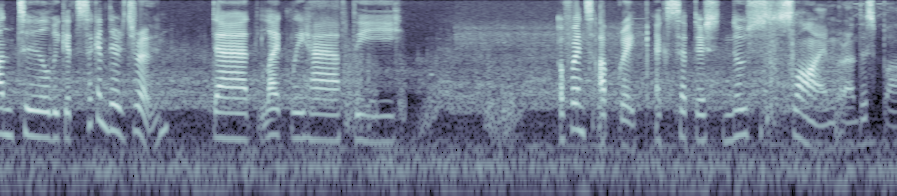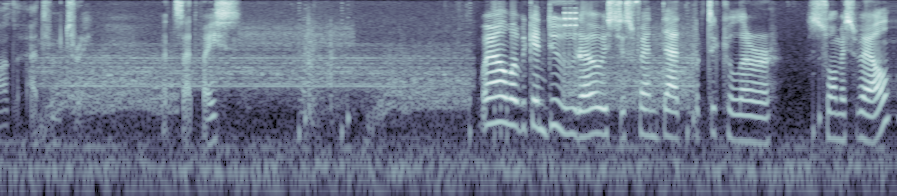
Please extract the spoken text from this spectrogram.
until we get secondary drone that likely have the offense upgrade, except there's no slime around this part at room 3. That's that face. Well, what we can do though is just vent that particular swarm as well.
